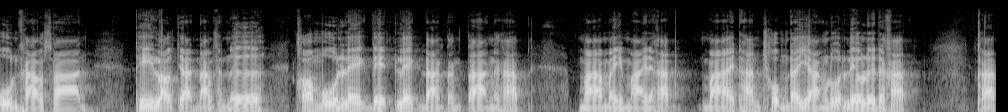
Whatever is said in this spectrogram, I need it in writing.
มูลข่าวสาร ที่เราจะนำเสนอข้อมูลเลขเด็ดเลขดังต่างๆนะครับ มาใหม่ ๆนะครับ มาให้ท่านชมได้อย่างรวดเร็วเลยนะครับครับ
